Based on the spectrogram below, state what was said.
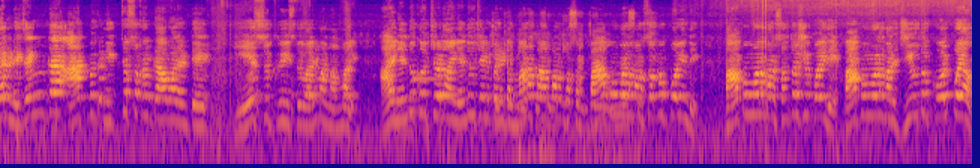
కానీ నిజంగా ఆత్మకు నిత్య సుఖం కావాలంటే ఏసుక్రీస్తు అని మనం నమ్మాలి. ఆయన ఎందుకు వచ్చాడు? ఆయన ఎందుకు చనిపోయాడు మన పాపాల కోసం. పాపం వల్ల మన సుఖం పోయింది. పాపం వల్ల మన సంతోషం పోయింది. పాపం వల్ల మన జీవితం కోల్పోయాం.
